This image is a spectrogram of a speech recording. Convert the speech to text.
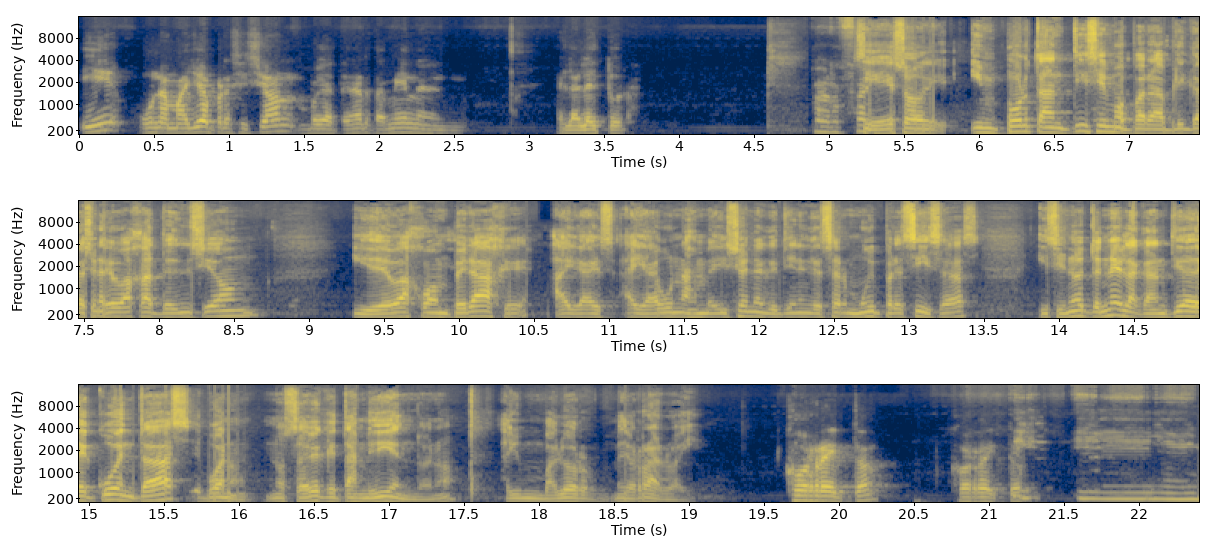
y una mayor precisión voy a tener también en, en la lectura. Perfecto. Sí, eso es importantísimo para aplicaciones de baja tensión y de bajo amperaje, hay, hay, algunas mediciones que tienen que ser muy precisas, y si no tenés la cantidad de cuentas, bueno, no sabés qué estás midiendo, ¿no? Hay un valor medio raro ahí. Correcto, correcto. Y,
